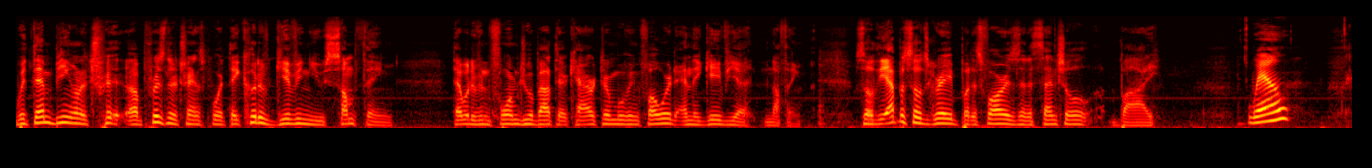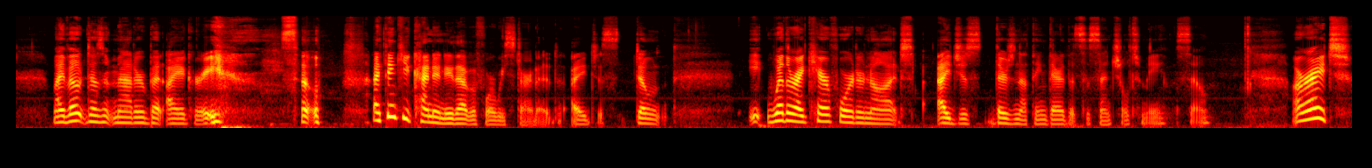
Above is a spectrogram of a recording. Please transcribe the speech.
with them being on a, tri- a prisoner transport, they could have given you something that would have informed you about their character moving forward, and they gave you nothing. So the episode's great, but as far as an essential, bye. Well, my vote doesn't matter, but I agree. so I think you kind of knew that before we started. I just don't, whether I care for it or not, I just, there's nothing there that's essential to me. So, all right,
